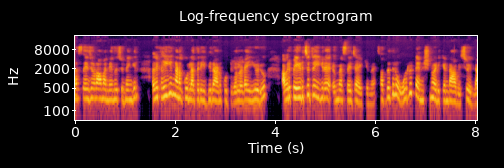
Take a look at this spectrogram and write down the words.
മെസ്സേജുകളാണ് വന്നതെന്ന് വെച്ചിട്ടുണ്ടെങ്കിൽ അതിന് കൈയും കണക്കൂല്ലാത്ത രീതിയിലാണ് കുട്ടികളുടെ ഈ ഒരു അവർ പേടിച്ചിട്ട് ഇങ്ങനെ മെസ്സേജ് അയക്കുന്നത് സത്യത്തിൽ ഒരു ടെൻഷനും അടിക്കേണ്ട ആവശ്യമില്ല.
